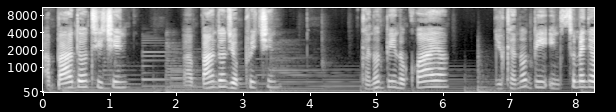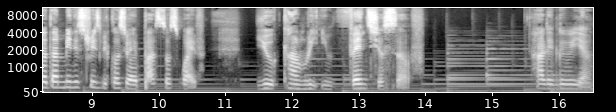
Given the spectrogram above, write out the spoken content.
abandon teaching abandon your preaching cannot be in the choir you cannot be in so many other ministries because you are a pastor's wife. You can reinvent yourself. Hallelujah.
